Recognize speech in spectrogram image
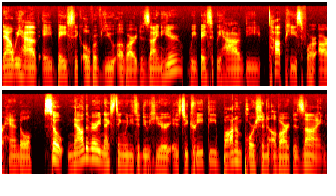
Now we have a basic overview of our design here. We basically have the top piece for our handle. So now the very next thing we need to do here is to create the bottom portion of our design.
